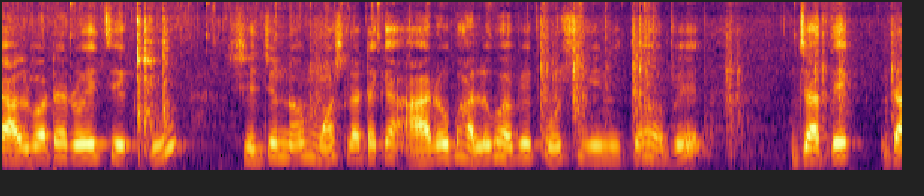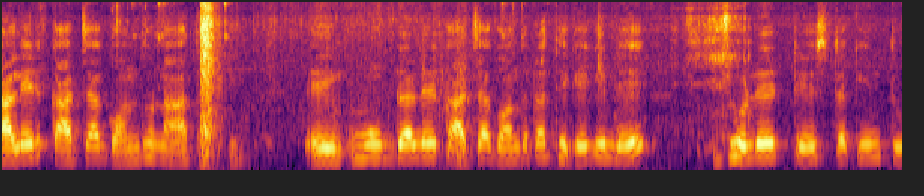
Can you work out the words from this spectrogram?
ডাল বাটা রয়েছে একটু, সেজন্য মশলাটাকে আরও ভালোভাবে কষিয়ে নিতে হবে, যাতে ডালের কাঁচা গন্ধ না থাকে। এই মুগ ডালের কাঁচা গন্ধটা থেকে গেলে ঝোলের টেস্টটা কিন্তু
